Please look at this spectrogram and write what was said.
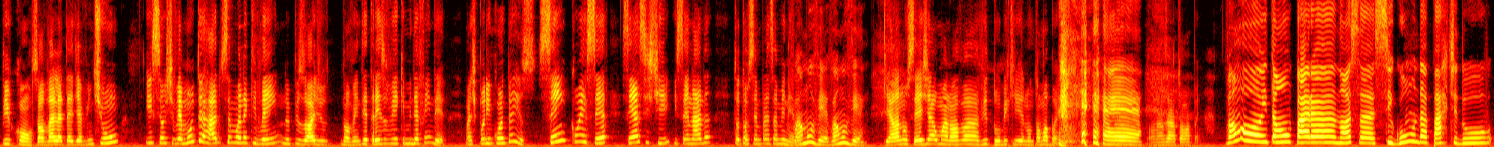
Bicon. Só vale até dia 21. E se eu estiver muito errado, semana que vem, no episódio 93, eu venho aqui me defender. Mas por enquanto é isso. Sem conhecer, sem assistir e sem nada, tô torcendo pra essa menina. Vamos ver, vamos ver. Que ela não seja uma nova VTube que não toma banho. É. Não, não ela toma banho. Vamos então para a nossa segunda parte do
